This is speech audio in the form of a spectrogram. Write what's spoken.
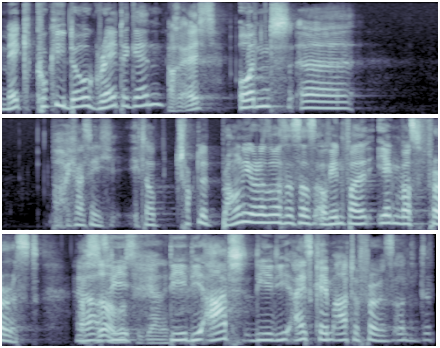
Make Cookie Dough Great Again Ach, echt? und, äh, boah, ich weiß nicht, ich glaube, Chocolate Brownie oder sowas ist das auf jeden Fall irgendwas First. Ja, Ach so, die, ich gar nicht. Die, die Art, die, die Eiscreme-Arte First und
